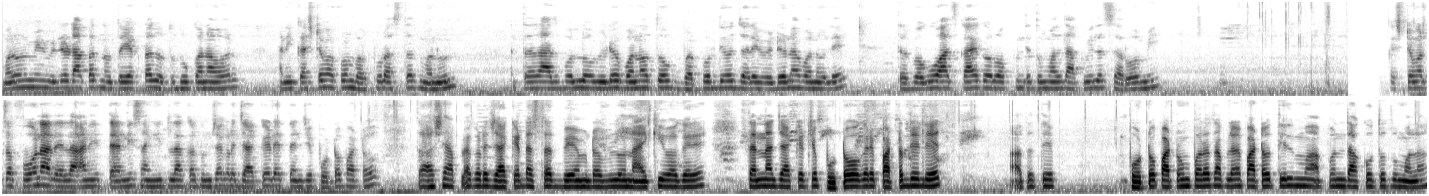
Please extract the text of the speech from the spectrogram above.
म्हणून मी व्हिडिओ टाकत नव्हतो एकटाच होतो दुकानावर. आणि कस्टमर पण भरपूर असतात म्हणून. तर आज बोललो व्हिडिओ बनवतो. भरपूर दिवस झाले व्हिडिओ नाही बनवले. तर बघू आज काय करू आपण ते तुम्हाला दाखविलच सर्व मी. कस्टमरचा फोन आलेला आणि त्यांनी सांगितला का तुमच्याकडे जॅकेट आहेत त्यांचे फोटो पाठव. तर असे आपल्याकडे जॅकेट असतात बी एम डब्ल्यू नायकी वगैरे. त्यांना जॅकेटचे फोटो वगैरे पाठवलेले आहेत. आता ते फोटो पाठवून परत आपल्याला पाठवतील मग आपण दाखवतो तुम्हाला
